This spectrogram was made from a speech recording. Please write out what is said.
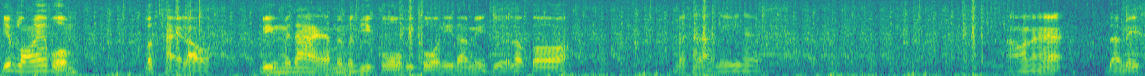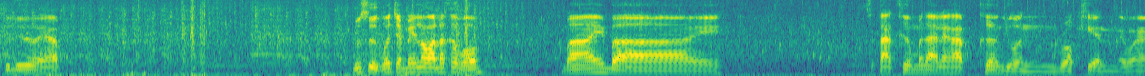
เรียบร้อยครับผม รถไถเราวิ่งไม่ได้นะไม่เหมือนวีโก้วีโก้นี่ดาเมจเยอะแล้วก็ไม่ขนาดนี้นะครับ เอาละฮะ ดาเมจขึ้นเรื่อยๆครับ รู้สึกว่าจะไม่รอดแล้วครับผมบายบาย สตาร์ทเครื่องไม่ได้แล้วครับ เครื่องยนต์ broken แต่ว่า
